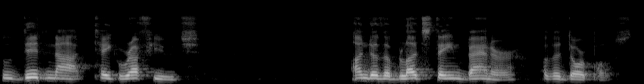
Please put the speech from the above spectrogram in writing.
who did not take refuge under the bloodstained banner of the doorpost.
